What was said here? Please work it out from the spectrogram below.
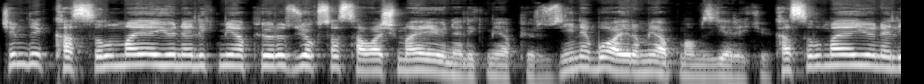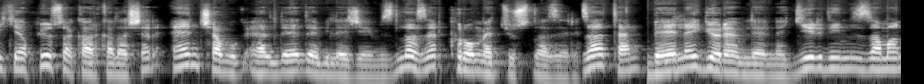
Şimdi kasılmaya yönelik mi yapıyoruz yoksa savaşmaya yönelik mi yapıyoruz? Yine bu ayrımı yapmamız gerekiyor. Kasılmaya yönelik yapıyorsak arkadaşlar en çabuk elde edebileceğimiz lazer Prometheus lazeri. Zaten BL görevlerine girdiğiniz zaman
